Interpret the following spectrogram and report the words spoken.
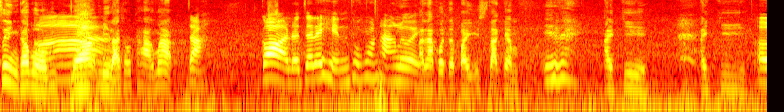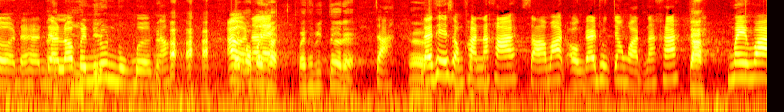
ซิ่งครับผมอ่าน นะฮะมีหลายช่องทางมาก จ้ะก็เดี๋ยวจะได้เห็นทุกช่องทางเลยอนาคตจะไป Instagram นี่เลย IG IG เออเดี๋ยวเดี๋ยวเราเป็นรุ่นบุกเบิกเนาะเอแล้วอก็นั่ไปนแหละไปทวิตเตอร์ด้วยจ้ะเออและที่สำคัญนะคะ สามารถออกได้ทุกจังหวัดนะคะ จ้ะ ไม่ว่า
